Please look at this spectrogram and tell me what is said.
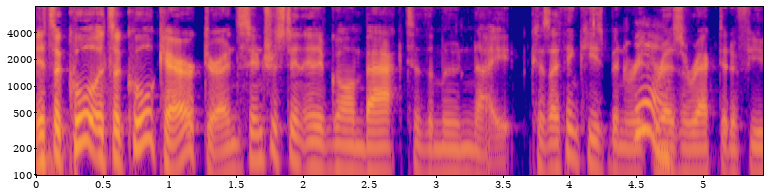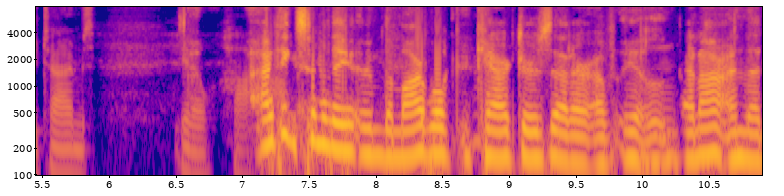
it's a cool it's a cool character and it's interesting that they've gone back to the moon knight because i think he's been re- Yeah. resurrected a few times you know hot I think some of the um, the Marvel characters that are of you know, mm-hmm. and are in the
